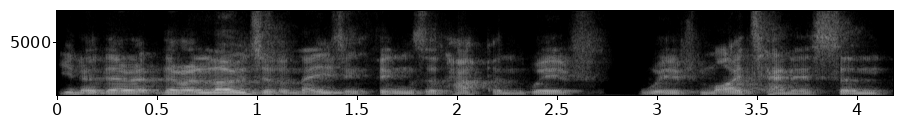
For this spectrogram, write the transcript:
you know there there are loads of amazing things that happened with with my tennis and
